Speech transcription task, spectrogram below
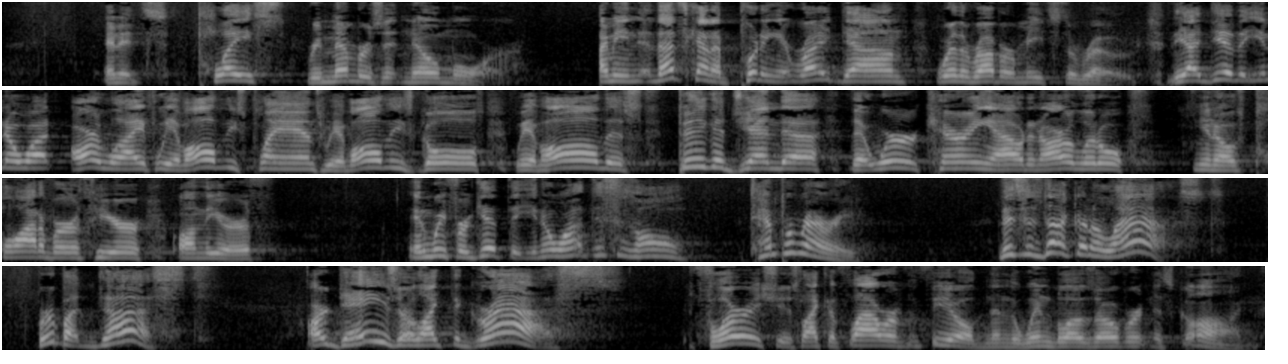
And its place remembers it no more. I mean, that's kind of putting it right down where the rubber meets the road. The idea that, you know what, our life, we have all these plans, we have all these goals, we have all this big agenda that we're carrying out in our little, you know, plot of earth here on the earth. And we forget that, you know what, this is all temporary. This is not going to last. We're but dust. Our days are like the grass. Flourishes like a flower of the field, and then the wind blows over it and it's gone.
